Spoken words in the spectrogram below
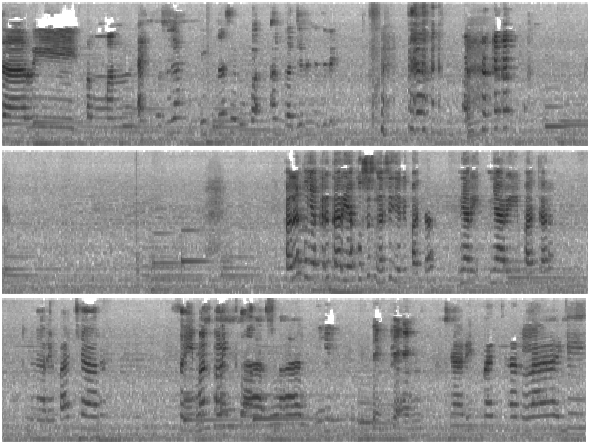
cari teman eh maksudnya ini gimana sih? Lupa. Ah nggak jadi nggak jadi kalian punya kriteria khusus nggak sih jadi pacar? Nyari nyari pacar? Nyari pacar. Seiman paling Pacar lagi cari pacar lagi.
